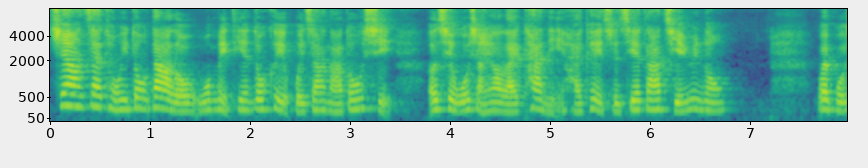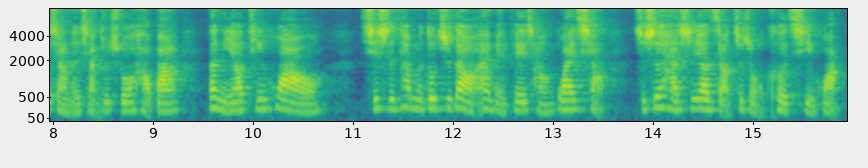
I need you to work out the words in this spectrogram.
这样在同一栋大楼，我每天都可以回家拿东西，而且我想要来看你，还可以直接搭捷运哦。外婆想了想，就说好吧，那你要听话哦。其实他们都知道艾美非常乖巧。只是还是要讲这种客气话。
